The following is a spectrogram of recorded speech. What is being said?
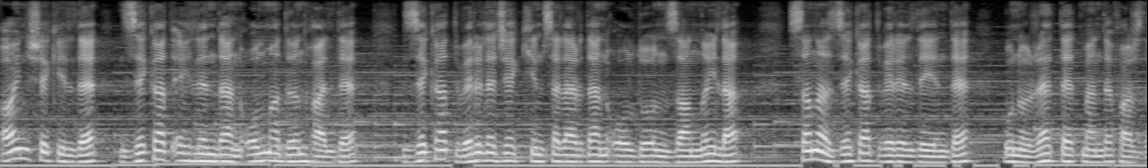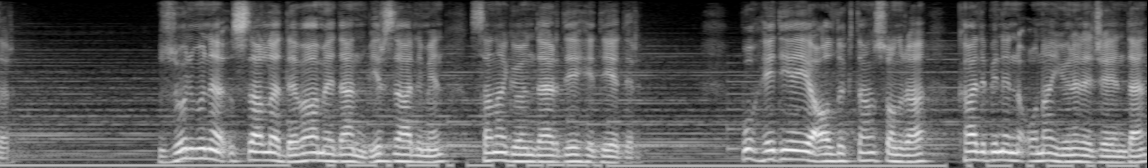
Aynı şekilde zekat ehlinden olmadığın halde zekat verilecek kimselerden olduğun zannıyla sana zekat verildiğinde bunu reddetmen de farzdır. Zulmüne ısrarla devam eden bir zalimin sana gönderdiği hediyedir. Bu hediyeyi aldıktan sonra kalbinin ona yöneleceğinden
